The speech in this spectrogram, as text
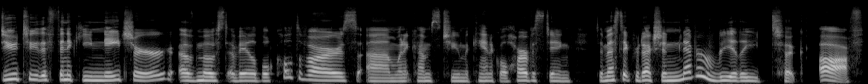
Due to the finicky nature of most available cultivars um, when it comes to mechanical harvesting, domestic production never really took off.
